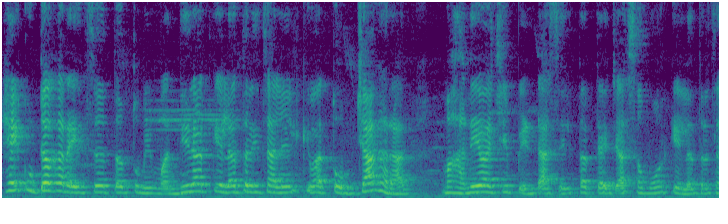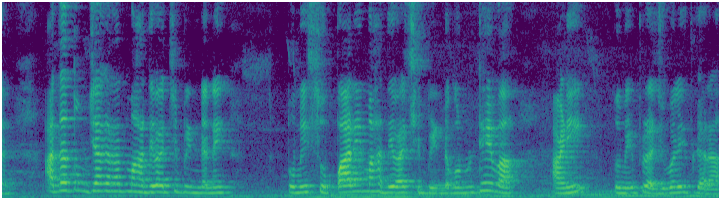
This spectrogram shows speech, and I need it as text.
हे कुठं करायचं तर तुम्ही मंदिरात केलं तरी चालेल किंवा तुमच्या घरात. महादेवाची पिंड असेल तर त्याच्यासमोर केलं तर चालेल. आता तुमच्या घरात महादेवाची पिंड नाही. तुम्ही सुपारी महादेवाची पिंड म्हणून ठेवा आणि तुम्ही प्रज्वलित करा.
